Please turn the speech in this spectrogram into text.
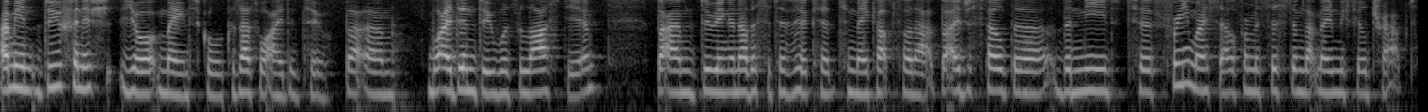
I mean, do finish your main school because that's what I did too. But um, what I didn't do was the last year but I'm doing another certificate to make up for that. But I just felt the the need to free myself from a system that made me feel trapped.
